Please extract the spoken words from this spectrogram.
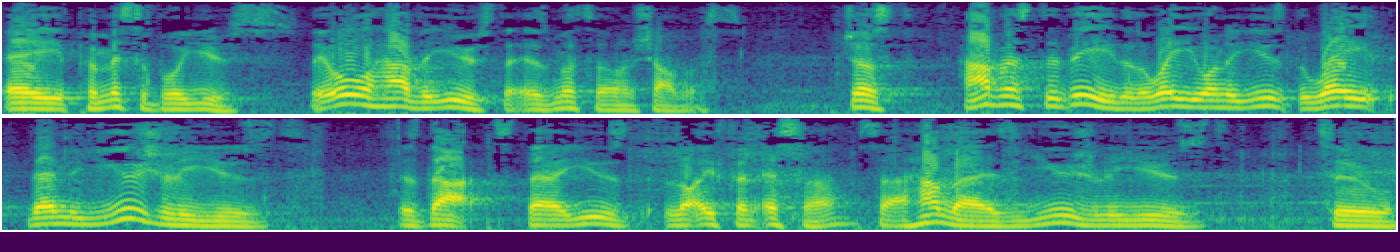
a permissible use. They all have a use that is mutter on Shabbos. Just happens to be that the way you want to use, the way they're usually used is that they're used la'if and issa. So a hammer is usually used to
